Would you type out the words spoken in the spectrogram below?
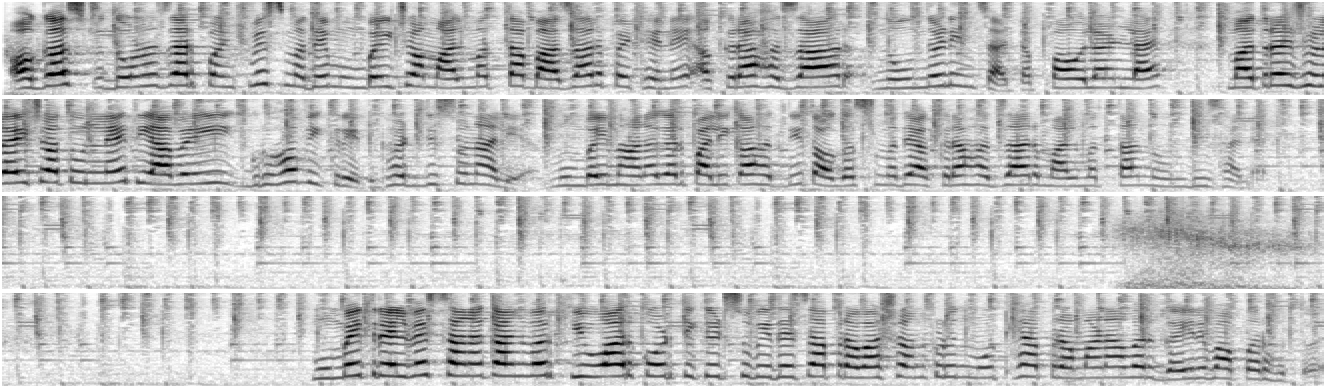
ऑगस्ट दोन हजार पंचवीसमध्ये मुंबईच्या मालमत्ता बाजारपेठेने अकरा हजार नोंदणींचा टप्पा ओलांडलाय. मात्र जुलैच्या तुलनेत यावेळी गृहविक्रीत घट दिसून आली आहे. मुंबई महानगरपालिका हद्दीत ऑगस्टमध्ये अकरा हजार मालमत्ता नोंदी झाल्या. मुंबईत रेल्वे स्थानकांवर क्यू आर कोड तिकीट सुविधेचा प्रवाशांकडून मोठ्या प्रमाणावर गैरवापर होतोय.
